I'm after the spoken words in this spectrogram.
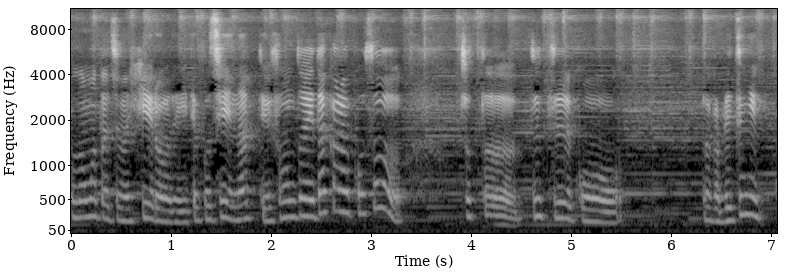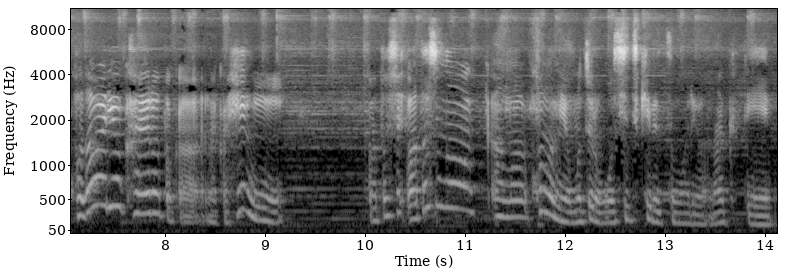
子供たちのヒーローでいてほしいなっていう存在だからこそちょっとずつこうなんか別にこだわりを変えろとかなんか変に私私のあの好みをもちろん押し付けるつもりはなくて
